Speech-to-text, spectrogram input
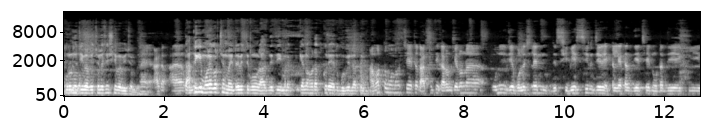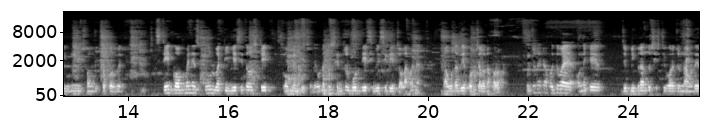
পুরনো যেভাবে চলেছে সেভাবেই চলবে। হ্যাঁ আপনি কি মনে করছেন মানে এটার ভিত্তিতে কোনো রাজনীতি মানে কেন হঠাৎ করে এত গভীর রাতে? আমার তো মনে হচ্ছে এটা রাজনীতি কারণ কেননা উনি যে বলেছিলেন যে সিবিএসসির যে একটা লেটার দিয়েছেন ওটা দিয়ে কি উনি সংযুক্ত করবেন? স্টেট গভর্নমেন্টের স্কুল বা টিবিএসসি তো স্টেট গভর্নমেন্ট দিয়ে চলে। ওটা তো সেন্ট্রাল বোর্ড দিয়ে সিবিএসসি দিয়ে চলা হয় না বা ওটা দিয়ে পরিচালনা করা হয়। ওই জন্য এটা হয়তো বা অনেকে যে বিভ্রান্ত সৃষ্টি করার জন্য আমাদের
